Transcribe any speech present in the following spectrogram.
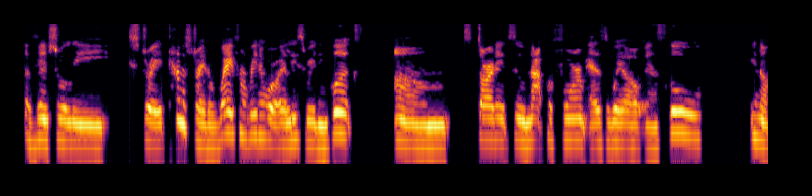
eventually strayed, kind of strayed away from reading or at least reading books. Um, started to not perform as well in school, you know,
